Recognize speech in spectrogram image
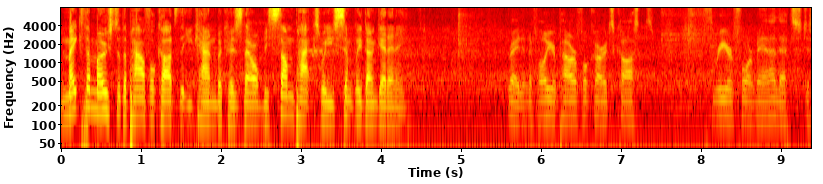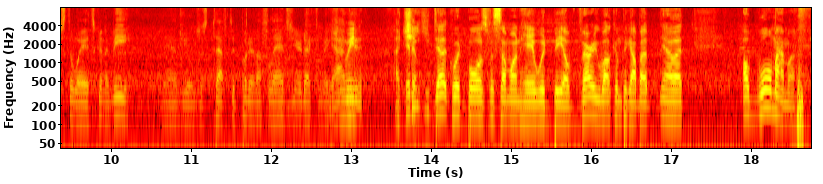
make the most of the powerful cards that you can because there will be some packs where you simply don't get any. Right, and if all your powerful cards cost three or four mana, that's just the way it's going to be. And you'll just have to put enough lands in your deck to make yeah, sure. I mean, a cheeky Durkwood Boars for someone here would be a very welcome pickup. A you know a, a War Mammoth.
